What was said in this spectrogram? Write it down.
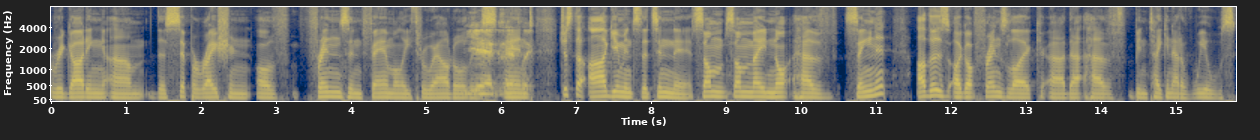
regarding um, the separation of friends and family throughout all this, yeah, exactly. and just the arguments that's in there. Some some may not have seen it, Others, I got friends like uh, that have been taken out of wheels.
